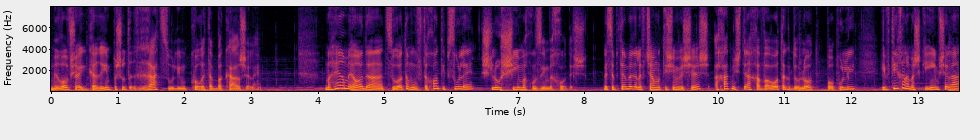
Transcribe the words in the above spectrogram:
מרוב שהאיכרים פשוט רצו למכור את הבקר שלהם. מהר מאוד התשואות המובטחות טיפסו ל-30% בחודש. בספטמבר 1996, אחת משתי החברות הגדולות, פופולי, הבטיחה למשקיעים שלה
